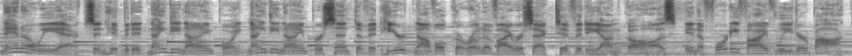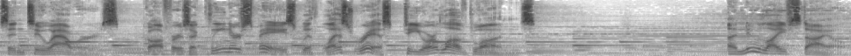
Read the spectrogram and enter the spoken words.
NanoEX inhibited 99.99% of adhered novel coronavirus activity on gauze in a 45 liter box in two hours. Offers a cleaner space with less risk to your loved ones. A new lifestyle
